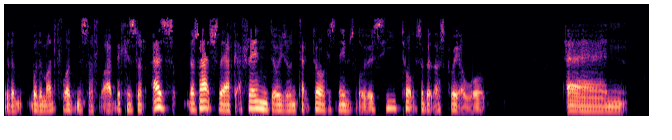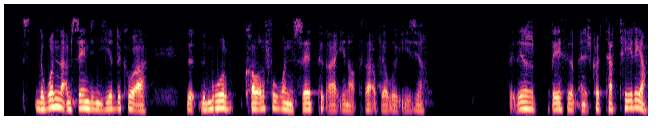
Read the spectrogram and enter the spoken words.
with the with the mud flood and stuff like that because there is, there's actually, I've got a friend who's on TikTok. His name's Lewis. He talks about this quite a lot, and the one that I'm sending you here, Dakota, the the more colourful one said, put that in up. That'll be a lot easier. But there's both of them, and it's called Tartaria,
